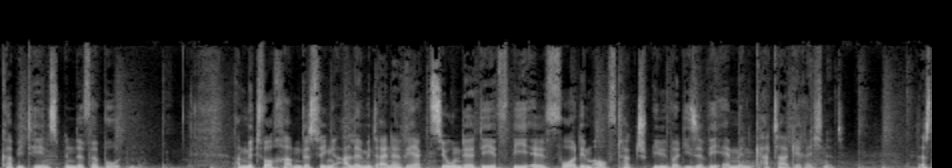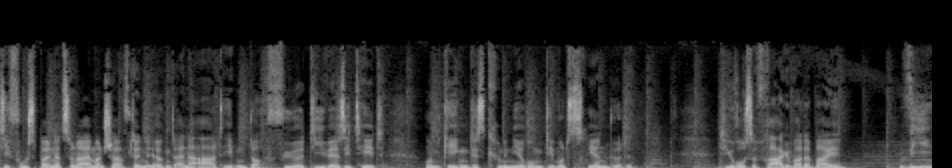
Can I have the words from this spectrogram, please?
Kapitänsbinde verboten. Am Mittwoch haben deswegen alle mit einer Reaktion der DFB 11 vor dem Auftaktspiel bei dieser WM in Katar gerechnet. Dass die Fußballnationalmannschaft in irgendeiner Art eben doch für Diversität und gegen Diskriminierung demonstrieren würde. Die große Frage war dabei, wie,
